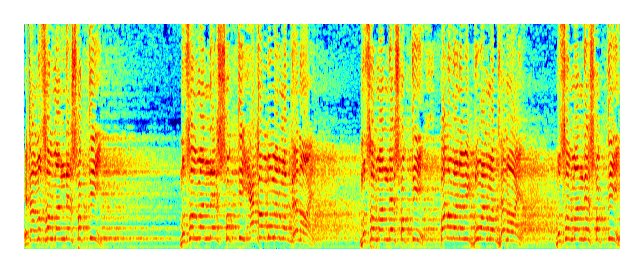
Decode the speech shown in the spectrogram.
এটা মুসলমানদের শক্তি। মুসলমানদের শক্তি অ্যাটম বোমের মধ্যে নয়। মুসলমানদের শক্তি পারমাণবিক বোমার মধ্যে নয়। মুসলমানদের শক্তি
